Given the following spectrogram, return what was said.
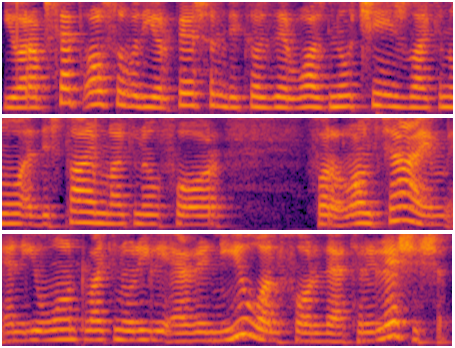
You are upset also with your person because there was no change, like, you know, at this time, like, you know, for for a long time and you want like you know really a renewal for that relationship.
